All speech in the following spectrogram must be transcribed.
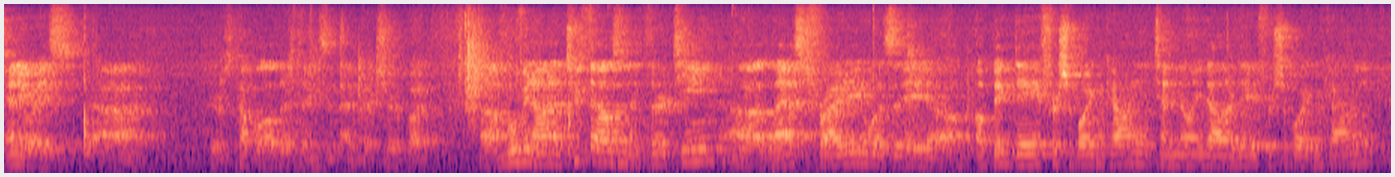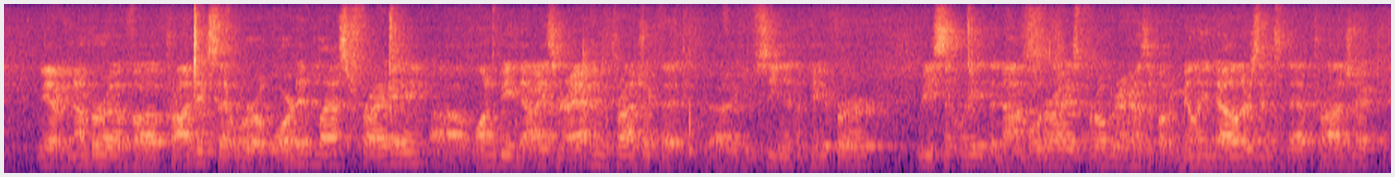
anyways, uh, there's a couple other things in that picture, but uh, moving on, in 2013, uh, last Friday was a, a, big day for Sheboygan County, a $10 million day for Sheboygan County. We have a number of uh, projects that were awarded last Friday, uh, one being the Eisner Avenue project that uh, you've seen in the paper recently. The non-motorized program has about a million dollars into that project.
